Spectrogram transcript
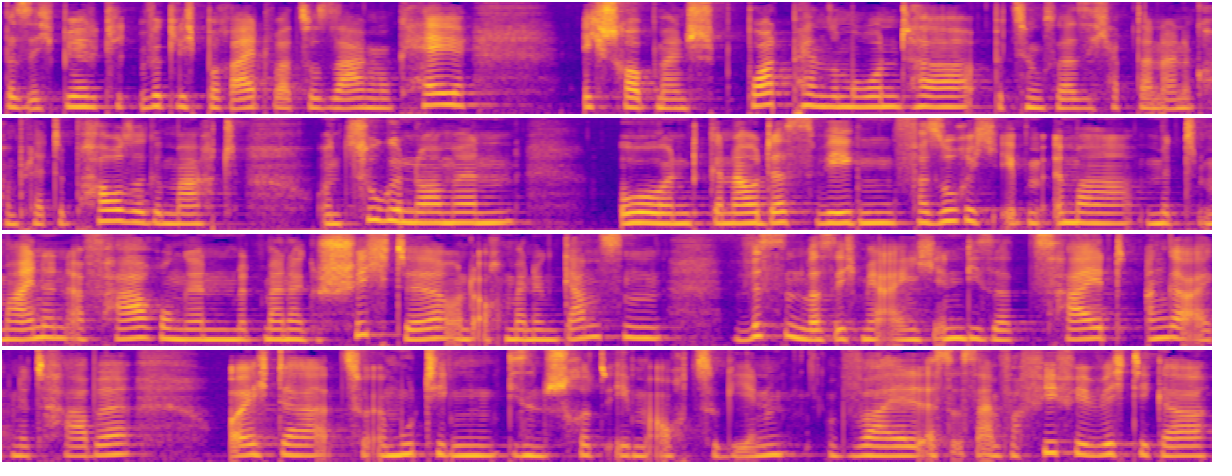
bis ich wirklich bereit war zu sagen, okay, ich schraube mein Sportpensum runter, beziehungsweise ich habe dann eine komplette Pause gemacht und zugenommen. Und genau deswegen versuche ich eben immer mit meinen Erfahrungen, mit meiner Geschichte und auch meinem ganzen Wissen, was ich mir eigentlich in dieser Zeit angeeignet habe, euch da zu ermutigen, diesen Schritt eben auch zu gehen, weil es ist einfach viel, viel wichtiger,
